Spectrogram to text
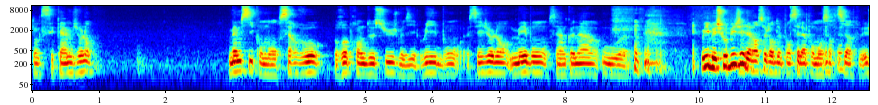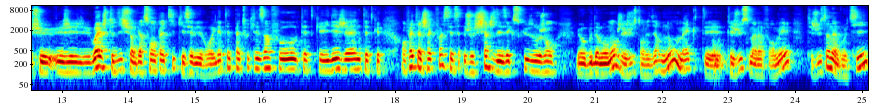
Donc c'est quand même violent. Même si quand mon cerveau reprend le dessus, je me dis oui bon c'est violent, mais bon c'est un connard ou euh, oui mais je suis obligé d'avoir ce genre de pensée là pour m'en sortir. Je, ouais je te dis je suis un garçon empathique essaie de bon il a peut-être pas toutes les infos, peut-être qu'il est jeune, peut-être que en fait à chaque fois c'est je cherche des excuses aux gens, mais au bout d'un moment j'ai juste envie de dire non mec t'es juste mal informé, t'es juste un abruti,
